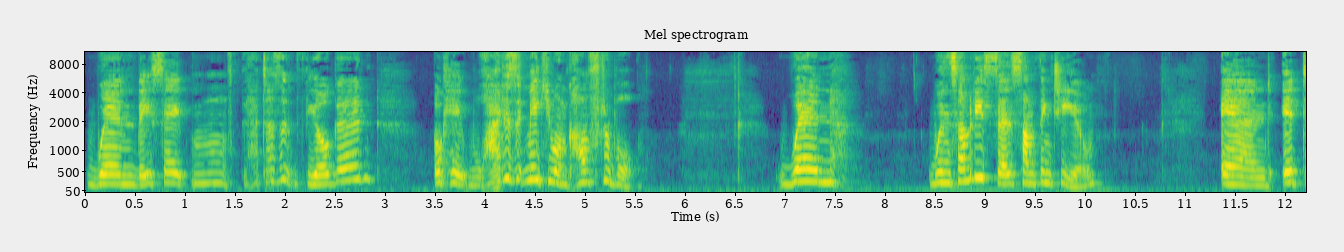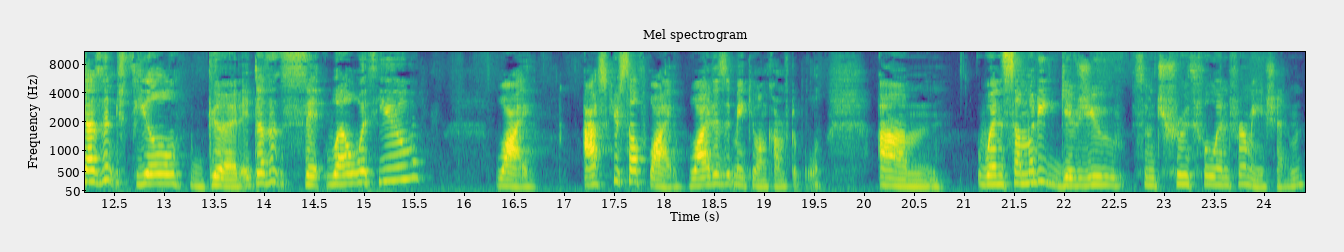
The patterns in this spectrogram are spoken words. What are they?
when they say, mm, That doesn't feel good, okay, why does it make you uncomfortable? When when somebody says something to you and it doesn't feel good, it doesn't sit well with you, why? Ask yourself why. Why does it make you uncomfortable? Um, when somebody gives you some truthful information,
